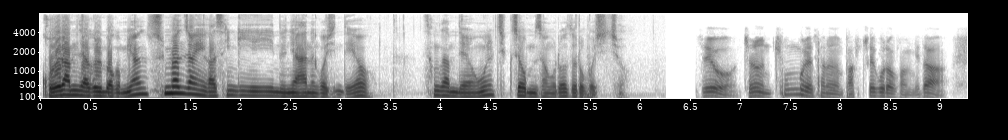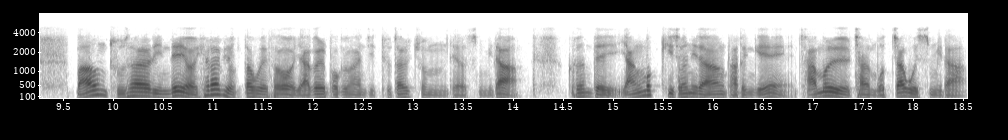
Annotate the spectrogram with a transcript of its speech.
고혈압 약을 먹으면 수면 장애가 생기느냐 하는 것인데요. 상담 내용을 직접 음성으로 들어보시죠. 안녕하세요. 저는 충무에 사는 박재구라고 합니다. 42살인데요. 혈압이 높다고 해서 약을 복용한 지 두 달쯤 되었습니다. 그런데 약 먹기 전이랑 다른 게 잠을 잘 못 자고 있습니다.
